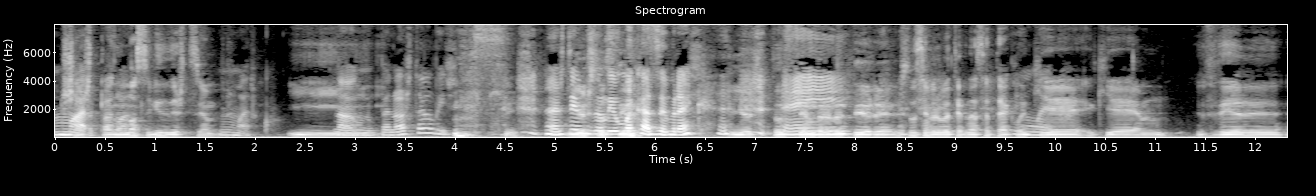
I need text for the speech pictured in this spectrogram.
Um já marco. está na nossa vida desde sempre. Um marco. E Não, para nós está lixo. Sim. Nós temos ali uma sempre- Casa Branca. E eu estou sempre a bater, estou sempre a bater nessa tecla Não que é, que é ver,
